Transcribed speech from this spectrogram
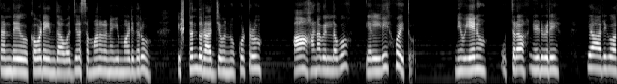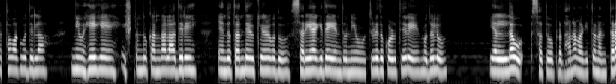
ತಂದೆಯು ಕವಡೆಯಿಂದ ವಜ್ರ ಸಮಾನರನ್ನಾಗಿ ಮಾಡಿದರು ಇಷ್ಟೊಂದು ರಾಜ್ಯವನ್ನು ಕೊಟ್ಟರು ಆ ಹಣವೆಲ್ಲವೂ ಎಲ್ಲಿ ಹೋಯಿತು? ನೀವು ಏನು ಉತ್ತರ ನೀಡುವಿರಿ? ಯಾರಿಗೂ ಅರ್ಥವಾಗುವುದಿಲ್ಲ. ನೀವು ಹೇಗೆ ಇಷ್ಟೊಂದು ಕಂಗಾಲಾದಿರಿ ಎಂದು ತಂದೆಯು ಕೇಳುವುದು ಸರಿಯಾಗಿದೆ ಎಂದು ನೀವು ತಿಳಿದುಕೊಳ್ಳುತ್ತೀರಿ. ಮೊದಲು ಎಲ್ಲವೂ ಸತು ಪ್ರಧಾನವಾಗಿತ್ತು. ನಂತರ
